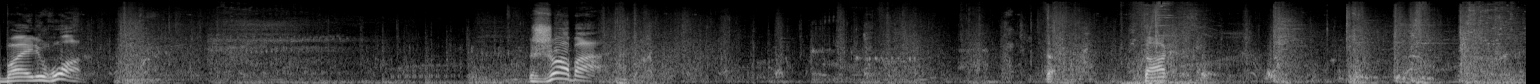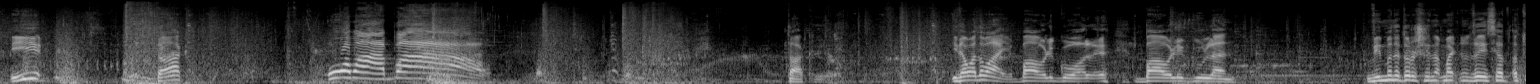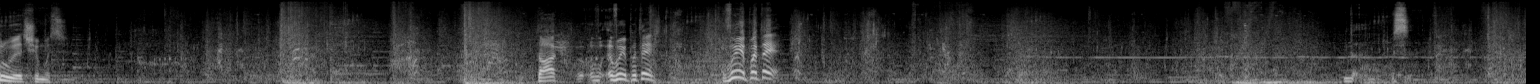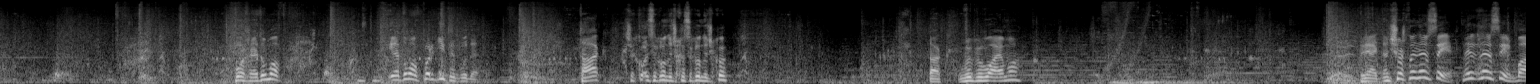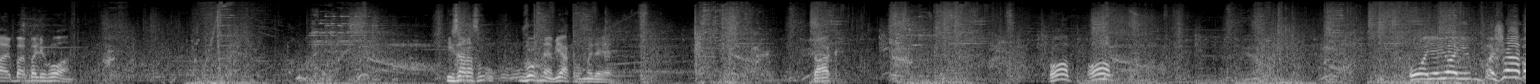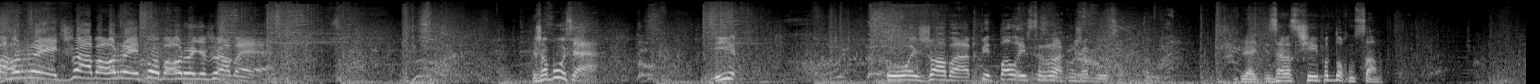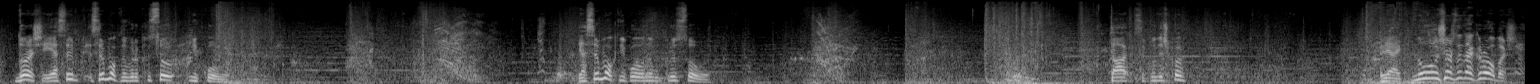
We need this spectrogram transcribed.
Байлюгон. Жаба. Та- Так. І. Так. Оба! Бау! Так. І давай, давай. Баулі Баулі Гулен. Він мене, до речі, здається, отрує чимось. Так, випити. Випити! Боже, я думав. Я думав, пердіти буде. Так, секундочку, секундочку. Так, випиваємо. Блять, ну чого ж ти не всіх? Не, не всіх, ба, ба, балігон. І зараз вогнем, як вам ідея? Так. Оп, оп. Ой-ой-ой, жаба горить! Жаба горить! Доба горить жаби! Жабуся! І. Ой, жаба! Підпалив сраку жабуся. Блядь, зараз ще й подохну сам. До речі, я стриб... стрибок не використовую ніколи. Я стрибок ніколи не використовую. Так, секундочку. Блять, ну що ж ти так робиш?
